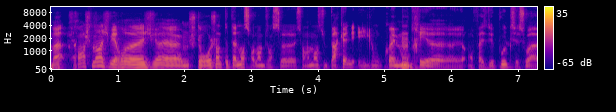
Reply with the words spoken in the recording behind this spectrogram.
Bah, franchement, je, vais je, euh, je, te rejoins totalement sur l'ambiance euh, sur l'ambiance du Parken et ils l'ont quand même mm. montré euh, en phase de poule, que ce, soit,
